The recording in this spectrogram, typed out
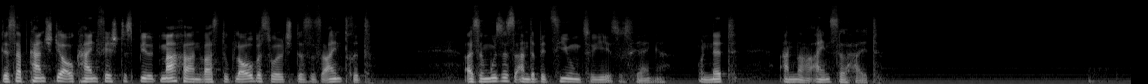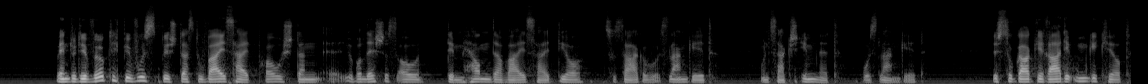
Deshalb kannst du dir auch kein festes Bild machen, an was du glauben sollst, dass es eintritt. Also muss es an der Beziehung zu Jesus hängen und nicht an der Einzelheit. Wenn du dir wirklich bewusst bist, dass du Weisheit brauchst, dann äh, überlässt es auch dem Herrn der Weisheit, dir zu sagen, wo es lang geht. Und sagst ihm nicht, wo es lang geht. Ist sogar gerade umgekehrt.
